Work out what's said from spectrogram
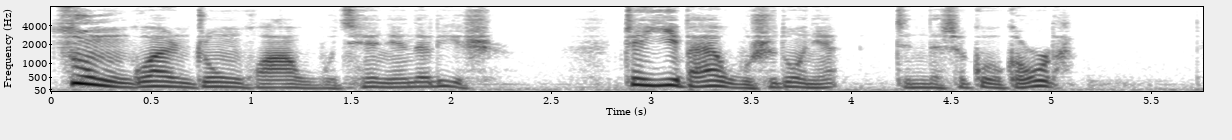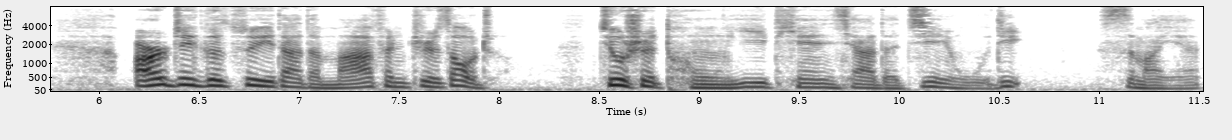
纵观中华五千年的历史，这一百五十多年真的是够勾的。而这个最大的麻烦制造者，就是统一天下的晋武帝司马炎。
